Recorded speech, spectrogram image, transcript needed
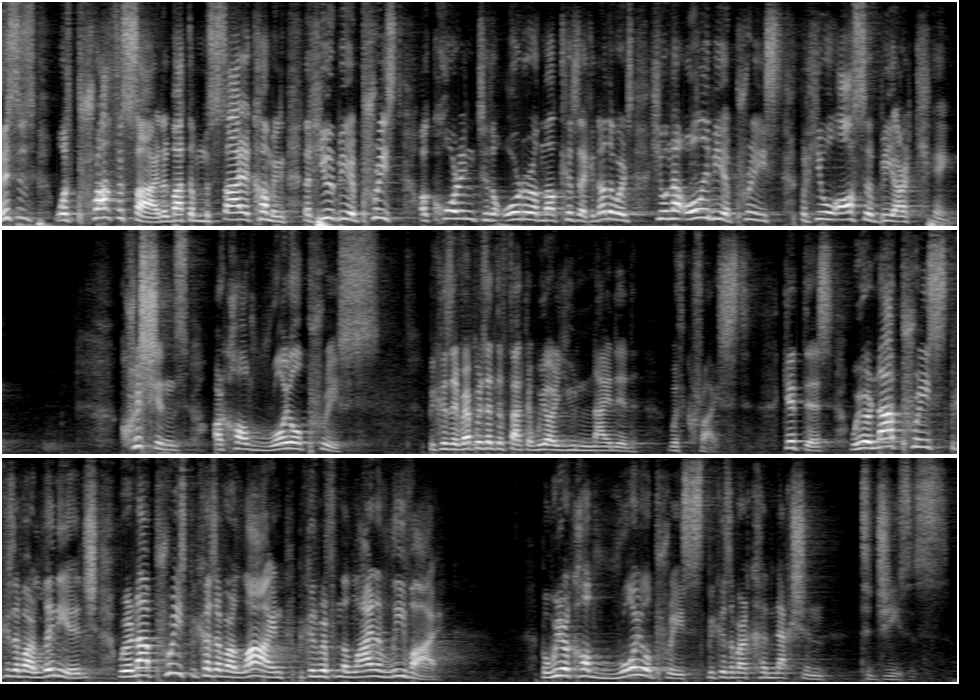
This is was prophesied about the Messiah coming, that he would be a priest according to the order of Melchizedek. In other words, he will not only be a priest, but he will also be our king. Christians are called royal priests because they represent the fact that we are united with Christ. Get this, we are not priests because of our lineage. We are not priests because of our line, because we're from the line of Levi. But we are called royal priests because of our connection to Jesus.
